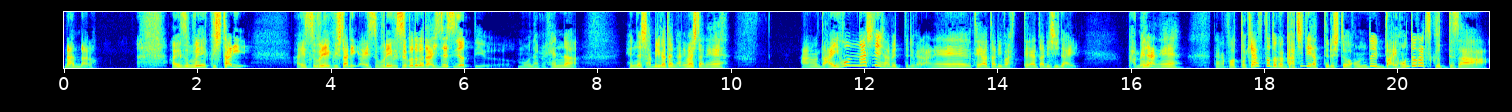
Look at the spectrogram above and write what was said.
なんだろう。アイスブレイクしたり、アイスブレイクしたり、アイスブレイクすることが大事ですよっていう、もうなんか変な、変な喋り方になりましたね。あの、台本なしで喋ってるからね、手当たりば、手当たり次第。ダメだね。なんか、ポッドキャストとかガチでやってる人は本当に台本とか作ってさ、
